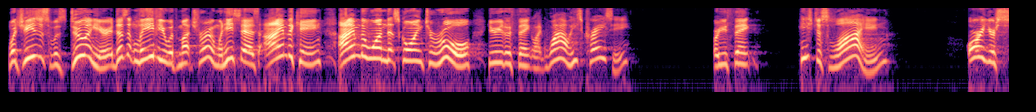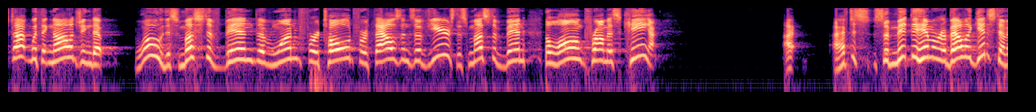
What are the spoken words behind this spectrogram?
What Jesus was doing here, it doesn't leave you with much room. When he says, I'm the king, I'm the one that's going to rule, you either think, like, wow, he's crazy, or you think, he's just lying, or you're stuck with acknowledging that, whoa, this must have been the one foretold for thousands of years. This must have been the long promised king. I, have to s- submit to him or rebel against him.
